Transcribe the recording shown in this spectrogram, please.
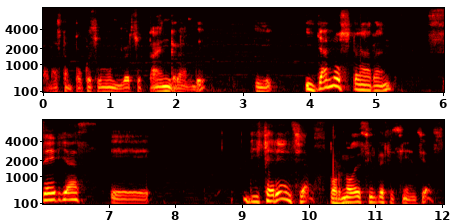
además tampoco es un universo tan grande, y, ya mostraban serias eh, diferencias, por no decir deficiencias,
